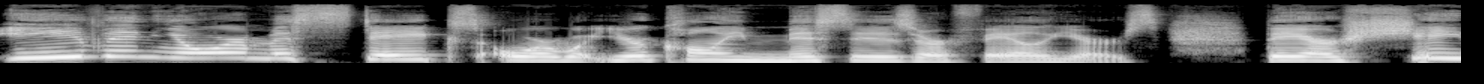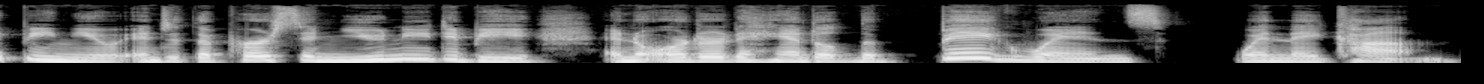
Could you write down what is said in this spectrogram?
even your mistakes or what you're calling misses or failures, they are shaping you into the person you need to be in order to handle the big wins when they come.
